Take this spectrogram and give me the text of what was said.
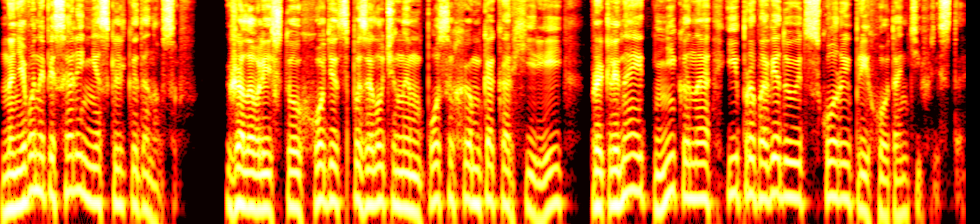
На него написали несколько доносов. Жаловались, что ходит с позолоченным посохом, как архиерей, проклинает Никона и проповедует скорый приход Антихриста.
